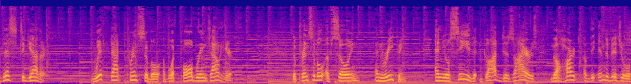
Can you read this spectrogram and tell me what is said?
this together with that principle of what Paul brings out here the principle of sowing and reaping. And you'll see that God desires the heart of the individual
